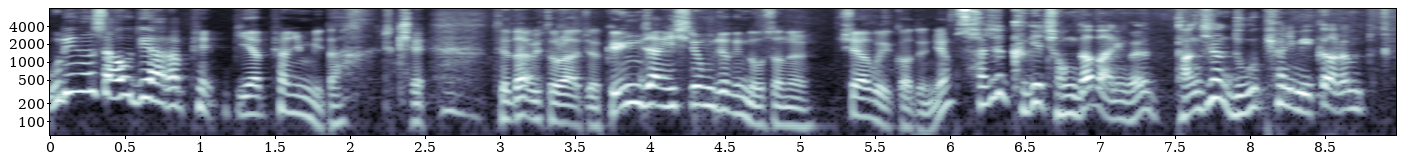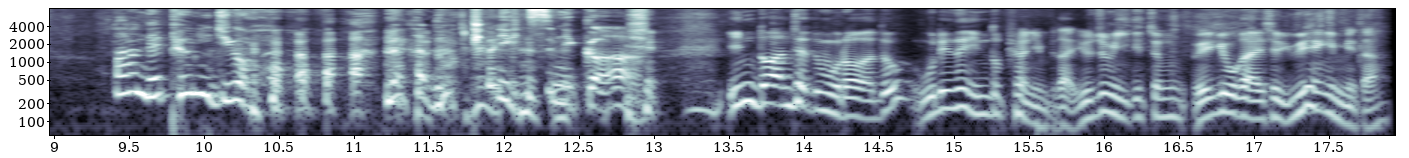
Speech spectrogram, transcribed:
우리는 사우디아라비아 편입니다. 이렇게 대답이 돌아오죠. 굉장히 실용적인 노선을 취하고 있거든요. 사실 그게 정답 아닌가요? 당신은 누구 편입니까? 그럼 나는 내 편이지요. 내가 누구 편이겠습니까? 인도한테도 물어봐도 우리는 인도 편입니다. 요즘 이게 좀 외교가에서 유행입니다.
